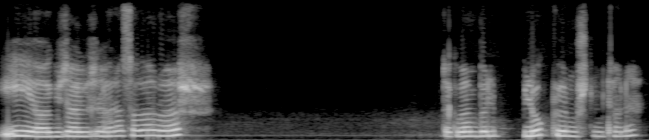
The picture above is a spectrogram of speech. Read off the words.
İyi ya güzel güzel. Yarasalar var. Dakika ben böyle blok görmüştüm bir tane.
